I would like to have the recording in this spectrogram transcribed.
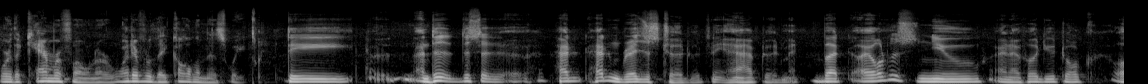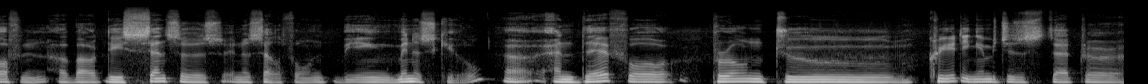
or the camera phone or whatever they call them this week? The uh, and this uh, had hadn't registered with me, I have to admit. But I always knew, and I've heard you talk often about the sensors in a cell phone being minuscule, uh, and therefore prone to creating images that are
